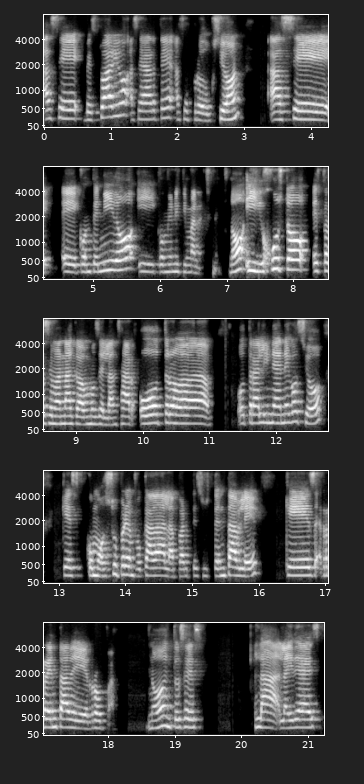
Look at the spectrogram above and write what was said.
hace vestuario, hace arte, hace producción, hace eh, contenido y community management, ¿no? Y justo esta semana acabamos de lanzar otra, otra línea de negocio que es como súper enfocada a la parte sustentable, que es renta de ropa, ¿no? Entonces, la, la idea es,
